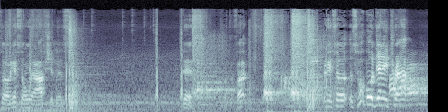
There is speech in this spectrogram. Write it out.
So I guess the only option is this. What the fuck? Okay, so is Hobo Denny trap?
